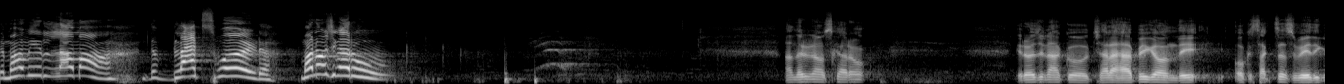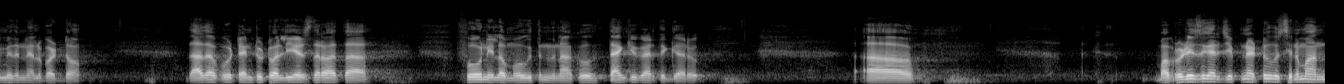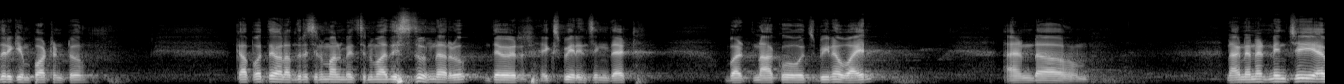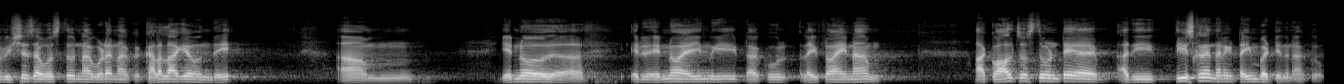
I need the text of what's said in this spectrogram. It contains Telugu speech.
ద మహావీర్ లామా ద బ్లాక్ స్వర్డ్ మనోజ్ గారు అందరికీ నమస్కారం. ఈరోజు నాకు చాలా హ్యాపీగా ఉంది. ఒక సక్సెస్ వేదిక మీద నిలబడడం. దాదాపు టెన్ టు ట్వెల్వ్ ఇయర్స్ తర్వాత ఫోన్ ఇలా మోగుతుంది నాకు. థ్యాంక్ యూ కార్తిక్ గారు. మా ప్రొడ్యూసర్ గారు చెప్పినట్టు సినిమా అందరికీ ఇంపార్టెంట్. కాకపోతే వాళ్ళందరూ సినిమాల మీద సినిమా తీస్తూ ఉన్నారు they were experiencing that but నాకు it's been a while and నాకు నిన్నటి నుంచి ఆ విషెస్ వస్తున్నా కూడా నాకు కలలాగే ఉంది. Um, ఎన్నో uh, ఎన్నో- ఎన్నో అయింది నాకు లైఫ్లో అయినా. ఆ కాల్స్ వస్తూ ఉంటే అది తీసుకునే దానికి టైం పట్టింది నాకు.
